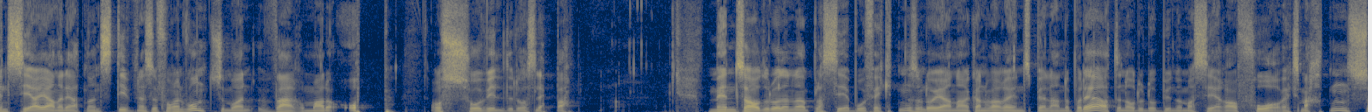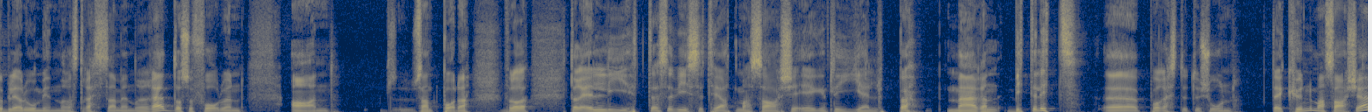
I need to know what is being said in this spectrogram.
en ser gjerne det at når en stivner så får en vondt, så må en varme det opp, og så vil det da slippe. Men så har du da denne placeboeffekten, som da gjerne kan være innspillende på det. At når du da begynner å massere og får vekk smerten, så blir du jo mindre stressa, mindre redd, og så får du en annen sant, på det. For det er lite som viser til at massasje egentlig hjelper mer enn bitte litt eh, på restitusjon. Det er kun massasje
